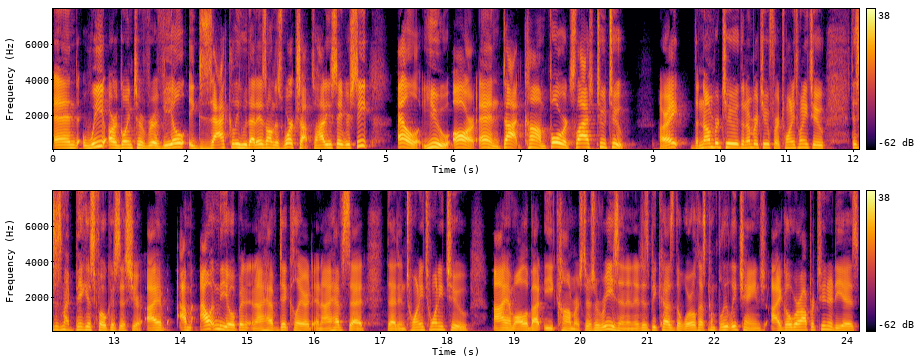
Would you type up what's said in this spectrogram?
and we are going to reveal exactly who that is on this workshop. So how do you save your seat? L-U-R-N dot com forward slash two two. All right. The number two, the number two for 2022. This is my biggest focus this year. I have, I'm out in the open and I have declared and I have said that in 2022, I am all about e-commerce. There's a reason and it is because the world has completely changed. I go where opportunity is.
